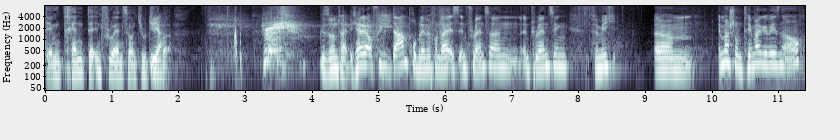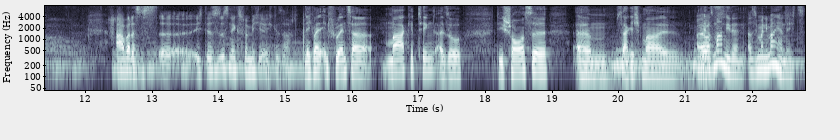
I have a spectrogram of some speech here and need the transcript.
dem Trend der Influencer und YouTuber? Gesundheit. Ich hatte ja auch viele Darmprobleme, von daher ist Influencer, Influencing für mich ähm, immer schon ein Thema gewesen auch. Aber das ist, äh, ich, das ist nichts für mich, ehrlich gesagt. Ich meine, Influencer-Marketing, also die Chance, ähm, sag ich mal. Aber was machen die denn? Also ich meine, die machen ja nichts.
